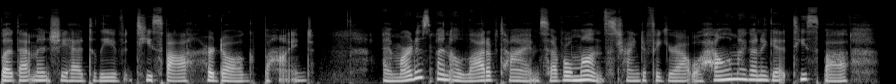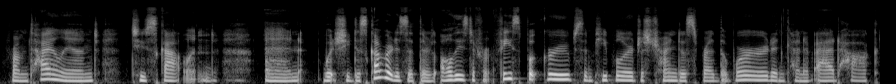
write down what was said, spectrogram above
but that meant she had to leave Tispa, her dog, behind. And Marta spent a lot of time, several months, trying to figure out well, how am I going to get Tispa from Thailand to Scotland? And what she discovered is that there's all these different Facebook groups, and people are just trying to spread the word and kind of ad hoc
